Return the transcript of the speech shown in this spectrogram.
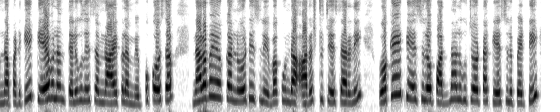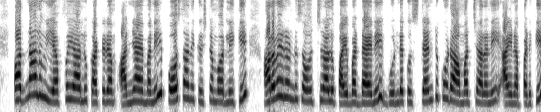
ఉన్నప్పటికీ కేవలం తెలుగుదేశం నాయకుల మెప్పు కోసం నలభై ఒక్క నోటీసులు ఇవ్వకుండా అరెస్టు చేశారని ఒకే కేసులో పద్నాలుగు చోట్ల కేసులు పెట్టి పద్నాలుగు ఎఫ్ఐఆర్లు కట్టడం అన్యాయమని పోసాని కృష్ణమురళికి అరవై రెండు సంవత్సరాలు పైబడ్డాయని గుండెకు స్టెంట్ కూడా అమర్చారని అయినప్పటికీ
